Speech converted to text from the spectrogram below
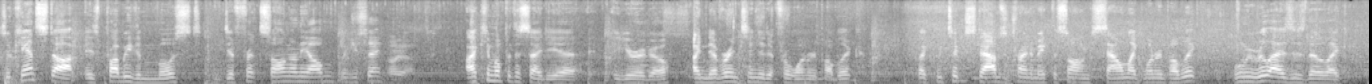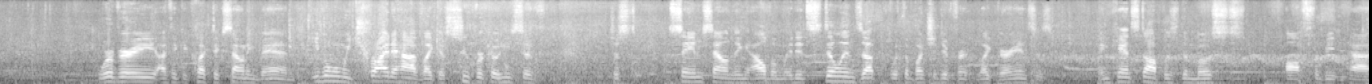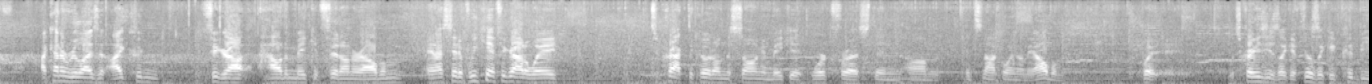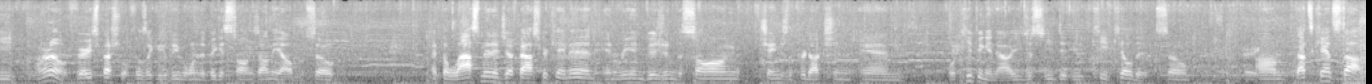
So Can't Stop is probably the most different song on the album, would you say? Oh yeah. I came up with this idea a year ago. I never intended it for OneRepublic. Like we took stabs at trying to make the song sound like OneRepublic. When we realized is though like we're a very I think eclectic sounding band. Even when we try to have like a super cohesive, just same sounding album, it, it still ends up with a bunch of different like variances. And Can't Stop was the most off the beaten path. I kind of realized that I couldn't figure out how to make it fit on our album. And I said if we can't figure out a way to crack the code on the song and make it work for us, then um, it's not going on the album. But what's crazy is like it feels like it could be I don't know very special. It feels like it could be one of the biggest songs on the album. So at the last minute, Jeff Bhasker came in and re-envisioned the song, changed the production, and we're keeping it now. He just he did he, he killed it. So um, that's can't stop.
